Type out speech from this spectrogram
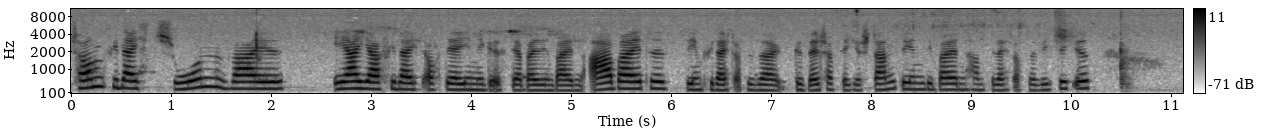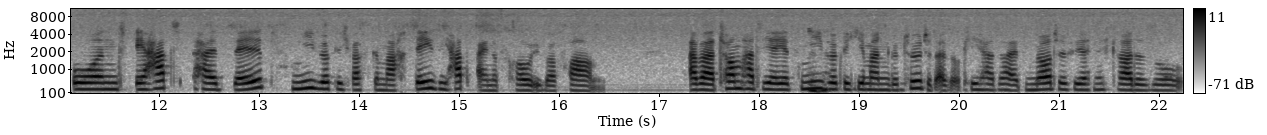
Tom vielleicht schon, weil er ja vielleicht auch derjenige ist, der bei den beiden arbeitet, dem vielleicht auch dieser gesellschaftliche Stand, den die beiden haben, vielleicht auch sehr wichtig ist. Und er hat halt selbst nie wirklich was gemacht. Daisy hat eine Frau überfahren. Aber Tom hatte ja jetzt nie mhm. wirklich jemanden getötet. Also okay, hatte halt Myrtle vielleicht nicht gerade so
